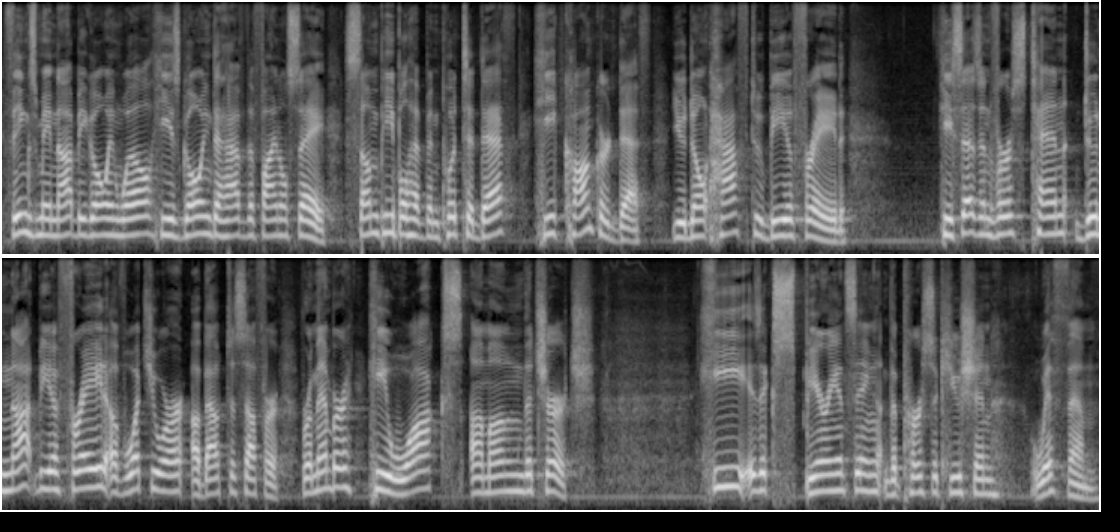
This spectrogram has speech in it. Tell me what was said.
Things may not be going well. He's going to have the final say. Some people have been put to death. He conquered death. You don't have to be afraid. He says in verse 10 Do not be afraid of what you are about to suffer. Remember, he walks among the church. He is experiencing the persecution with them.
